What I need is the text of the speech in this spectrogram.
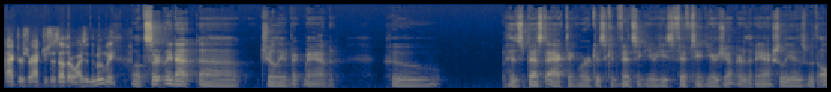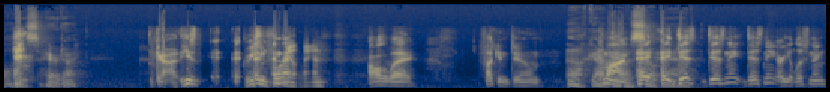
actors or actresses otherwise in the movie. Well, it's certainly not uh, Julian McMahon, who his best acting work is convincing you he's 15 years younger than he actually is with all his hair dye. God, he's Grecian and- and that- man. all the way. Fucking Doom. Oh God! Come on, hey, so hey. Dis- Disney, Disney, are you listening?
